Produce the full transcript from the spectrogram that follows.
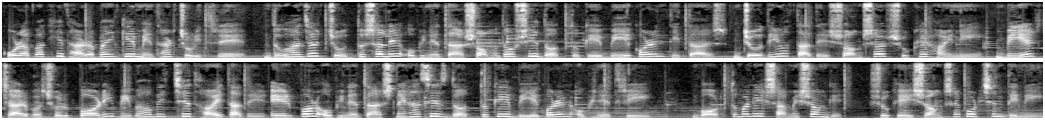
কোরাপাখি ধারাবাহিকে মেধার চরিত্রে। দু হাজার চোদ্দ সালে অভিনেতা সমদর্শী দত্তকে বিয়ে করেন তিতাস। যদিও তাদের সংসার সুখের হয়নি। বিয়ের চার বছর পরই বিবাহ বিচ্ছেদ হয় তাদের। এরপর অভিনেতা স্নেহাশিস দত্তকে বিয়ে করেন অভিনেত্রী। বর্তমানে স্বামীর সঙ্গে সুখেই সংসার করছেন তিনি।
